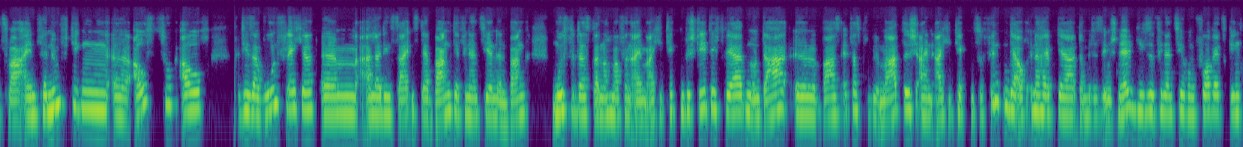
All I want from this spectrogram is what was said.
zwar einen vernünftigen äh, Auszug auch dieser Wohnfläche, ähm, allerdings seitens der Bank, der finanzierenden Bank, musste das dann nochmal von einem Architekten bestätigt werden. Und da äh, war es etwas problematisch, einen Architekten zu finden, der auch innerhalb der, damit es eben schnell diese Finanzierung vorwärts ging,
